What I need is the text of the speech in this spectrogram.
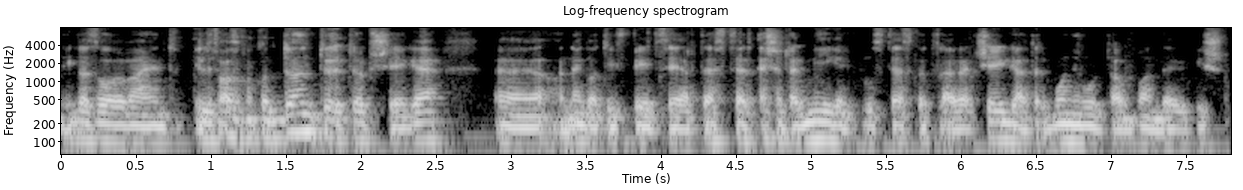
igazolványt, illetve azoknak a döntő többsége a negatív PCR-tesztet, esetleg még egy plusz tesztkötelezettséggel, tehát bonyolultabban, de ők is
